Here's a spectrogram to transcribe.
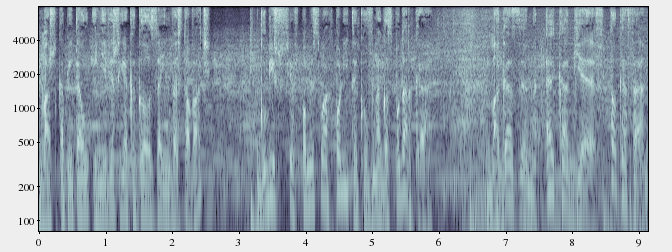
Masz kapitał i nie wiesz jak go zainwestować? Gubisz się w pomysłach polityków na gospodarkę? Magazyn EKG w TOK FM.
